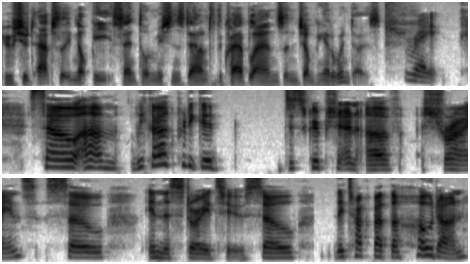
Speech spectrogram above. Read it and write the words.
who should absolutely not be sent on missions down to the crablands and jumping out of windows. Right. So um, we got a pretty good description of shrines. So in this story too. So they talk about the honden,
